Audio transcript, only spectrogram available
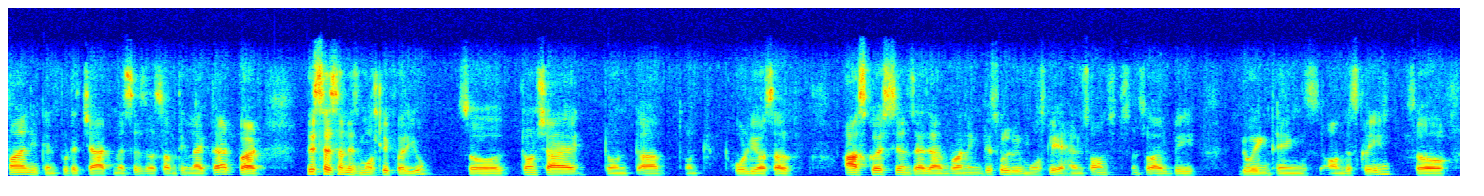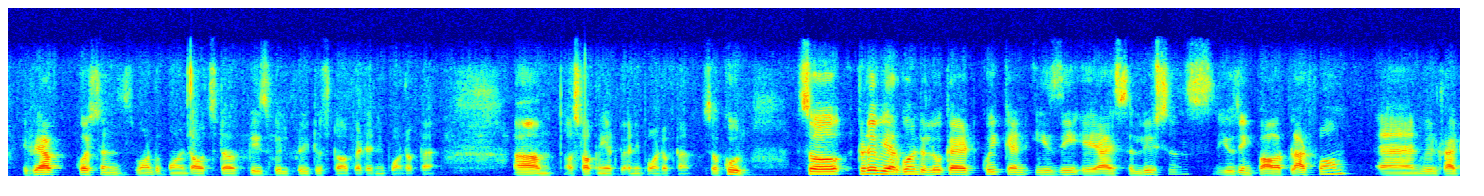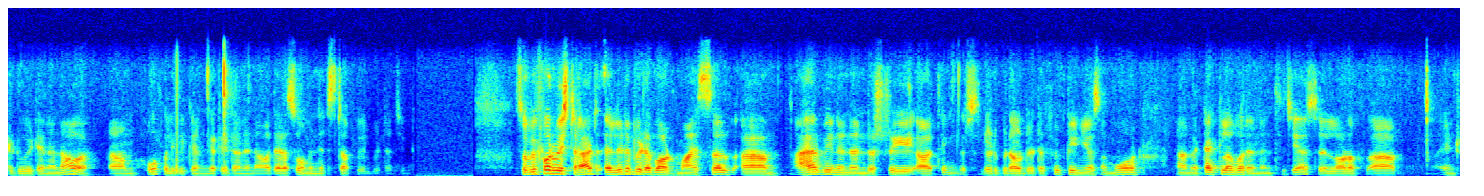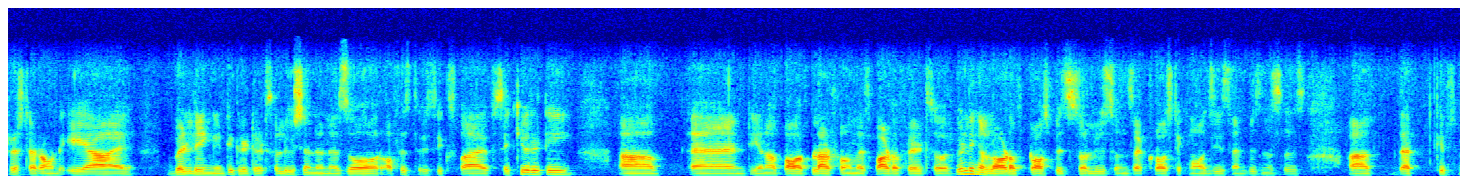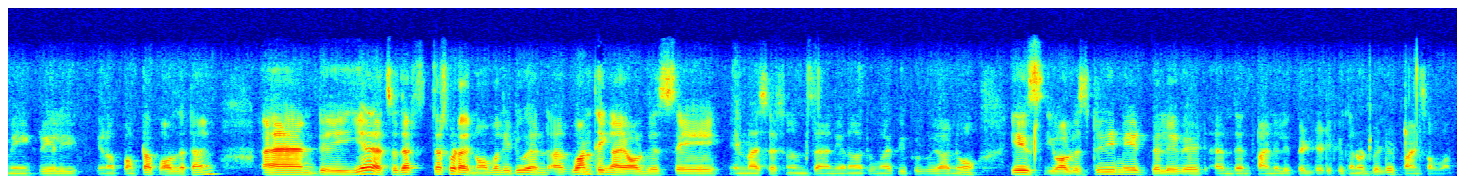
fine. You can put a chat message or something like that. But this session is mostly for you. So don't shy. Don't uh, don't hold yourself. Ask questions as I'm running. This will be mostly a hands-on session. So I'll be doing things on the screen. So if you have questions, want to point out stuff, please feel free to stop at any point of time um, or stop me at any point of time. So cool. So today we are going to look at quick and easy AI solutions using Power Platform, and we'll try to do it in an hour. Um, hopefully we can get it done in an hour. There are so many stuff we'll be touching. So before we start, a little bit about myself. Um, I have been in industry, I think it's a little bit outdated, 15 years or more. I'm a tech lover and enthusiast, a lot of uh, interest around AI, building integrated solution in Azure, Office 365, security, uh, and you know Power Platform as part of it. So building a lot of cross-business solutions across technologies and businesses. Uh, that keeps me really you know pumped up all the time. And uh, yeah, so that's that's what I normally do. And uh, one thing I always say in my sessions and you know to my people who I know is you always dream it, believe it, and then finally build it. If you cannot build it, find someone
